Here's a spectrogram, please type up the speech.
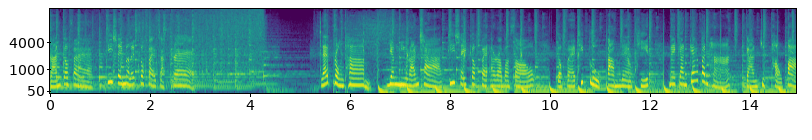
ร้านกาแฟ ที่ใช้เมล็ดกาแฟจากแพร่ และตรงข้ามยังมีร้านชาที่ใช้กาแฟอาราบาซอลกาแฟที่ปลูกตามแนวคิด ในการแก้ปัญหาการจุดเผาป่า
